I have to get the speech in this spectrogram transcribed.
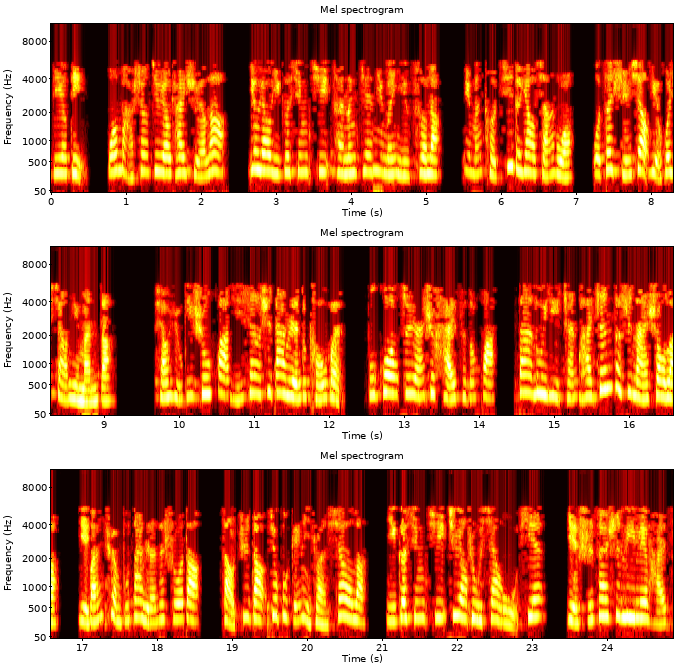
爹地，我马上就要开学了。又要一个星期才能见你们一次了，你们可记得要想我，我在学校也会想你们的。小雨滴说话一向是大人的口吻，不过虽然是孩子的话，但陆亦辰还真的是难受了，也完全不大人的说道：“早知道就不给你转校了，一个星期就要住校五天，也实在是历练孩子。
